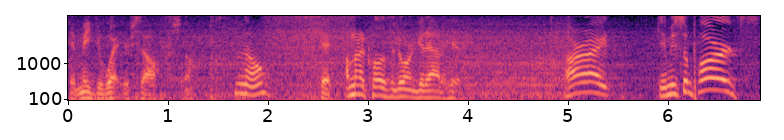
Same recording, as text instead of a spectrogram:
it made you wet yourself. So, No. okay, I'm gonna close the door and get out of here. All right, give me some parts.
